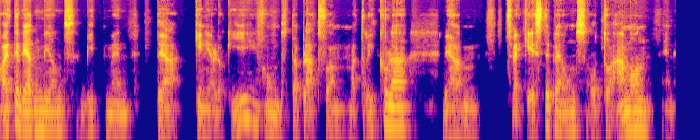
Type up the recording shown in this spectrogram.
Heute werden wir uns widmen der Genealogie und der Plattform Matricula, wir haben zwei Gäste bei uns, Otto Amon, ein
